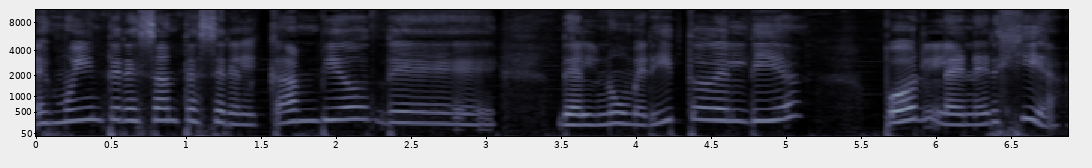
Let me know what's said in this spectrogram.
es muy interesante hacer el cambio de, del numerito del día por la energía,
